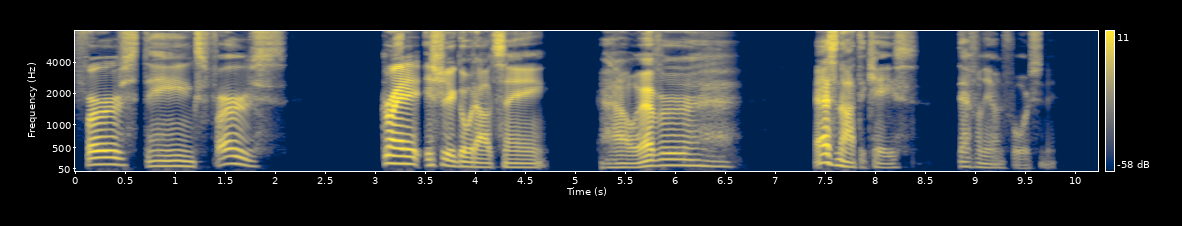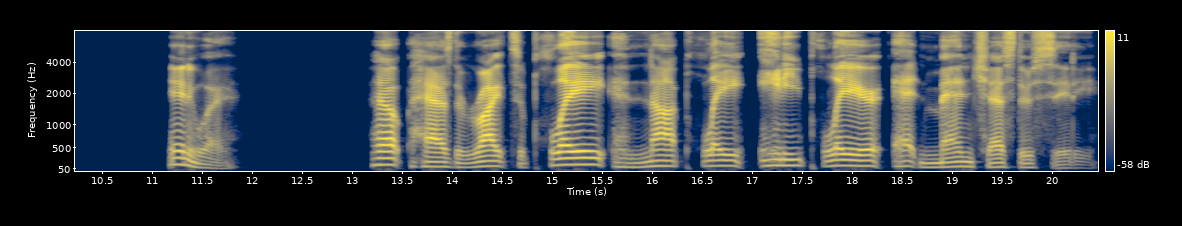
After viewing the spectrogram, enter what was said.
First things first. Granted, it should go without saying. However, that's not the case. Definitely unfortunate. Anyway, Pep has the right to play and not play any player at Manchester City.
